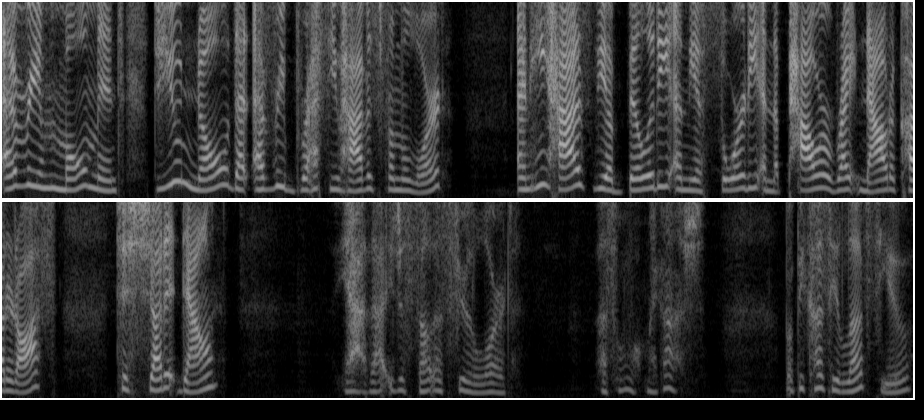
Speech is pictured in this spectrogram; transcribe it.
Every moment. Do you know that every breath you have is from the Lord? And he has the ability and the authority and the power right now to cut it off, to shut it down. Yeah, that you just felt that's fear of the Lord. That's, oh my gosh. But because he loves you,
